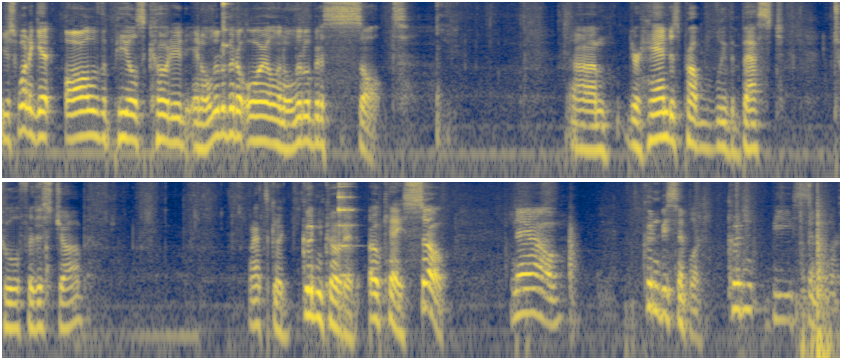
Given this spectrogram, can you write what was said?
You just want to get all of the peels coated in a little bit of oil and a little bit of salt. Um, your hand is probably the best tool for this job. That's good. Good and coated. Okay, so now, couldn't be simpler. Couldn't be simpler.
